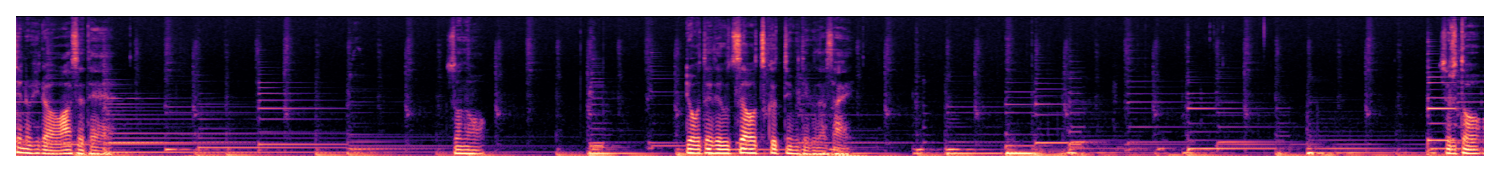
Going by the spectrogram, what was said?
手のひらを合わせて。その。両手で器を作ってみてください。すると。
